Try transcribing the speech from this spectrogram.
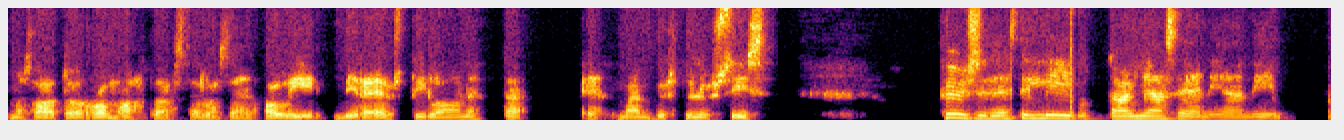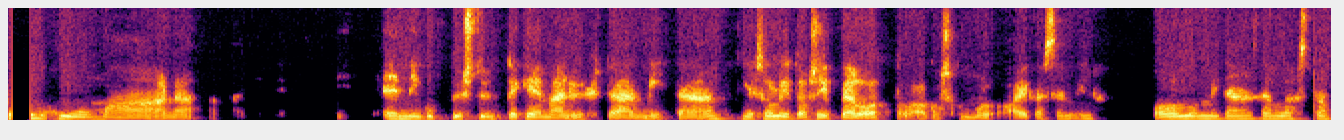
mä saatoin romahtaa sellaiseen alivireystilaan, että, että mä en pystynyt siis fyysisesti liikuttaa jäseniä, niin puhumaan. En niin kuin pystynyt tekemään yhtään mitään. Ja se oli tosi pelottavaa, koska mulla aikaisemmin ollut mitään sellaista.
